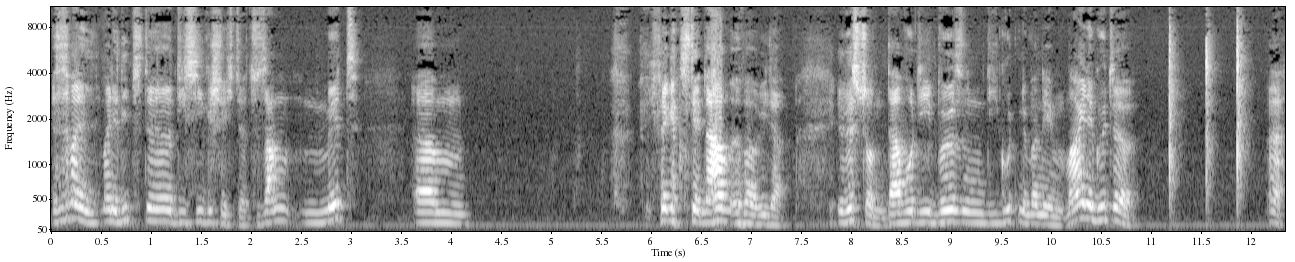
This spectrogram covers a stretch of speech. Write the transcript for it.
es ist meine, meine liebste DC-Geschichte. Zusammen mit, ähm, ich vergesse den Namen immer wieder. Ihr wisst schon, da wo die Bösen die Guten übernehmen. Meine Güte! Ah,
